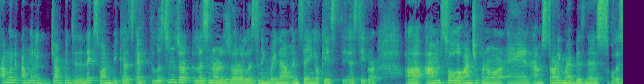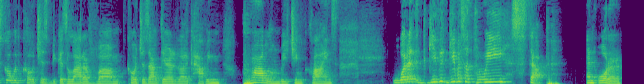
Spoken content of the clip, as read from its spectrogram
i'm going to i'm going to jump into the next one because if the listeners are listeners are listening right now and saying okay uh, steve uh, i'm solo entrepreneur and i'm starting my business so let's go with coaches because a lot of um, coaches out there are like having problem reaching clients what give give us a three step and order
